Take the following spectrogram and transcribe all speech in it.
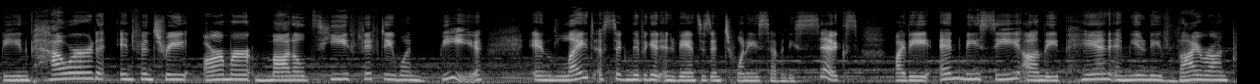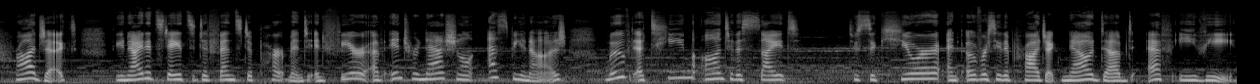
being Powered Infantry Armor Model T 51B in light of significant advances in 2076 by the NBC on the Pan Immunity Virion Project. The United States Defense Department, in fear of international espionage, moved a team onto the site to secure and oversee the project, now dubbed FEV,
